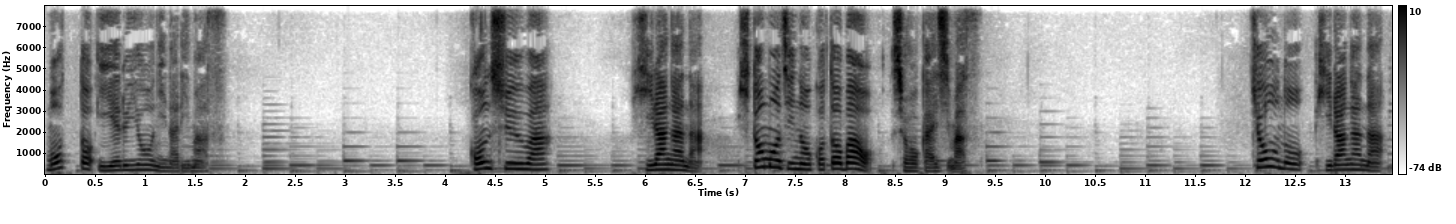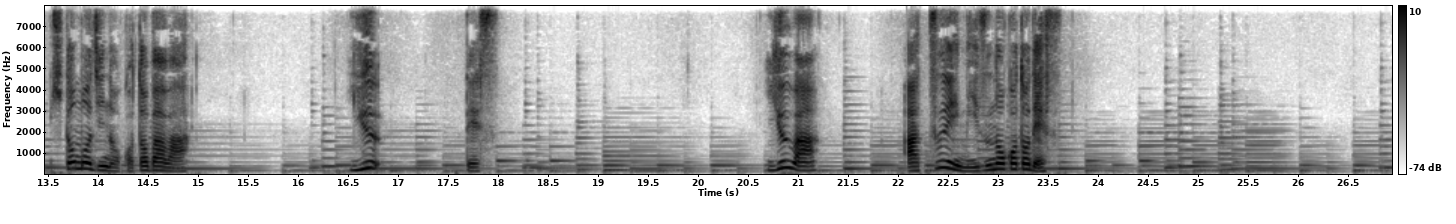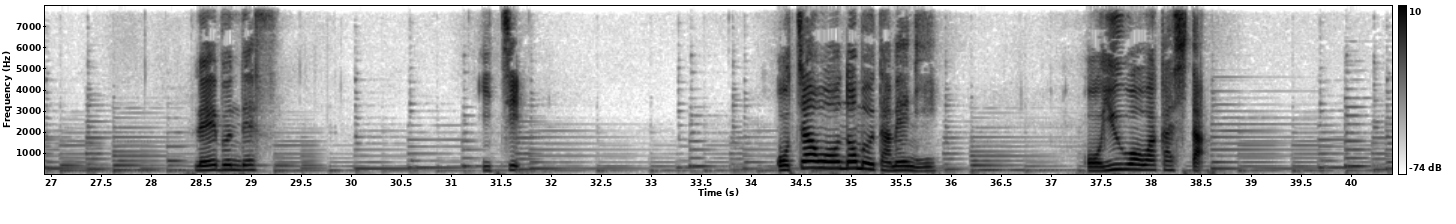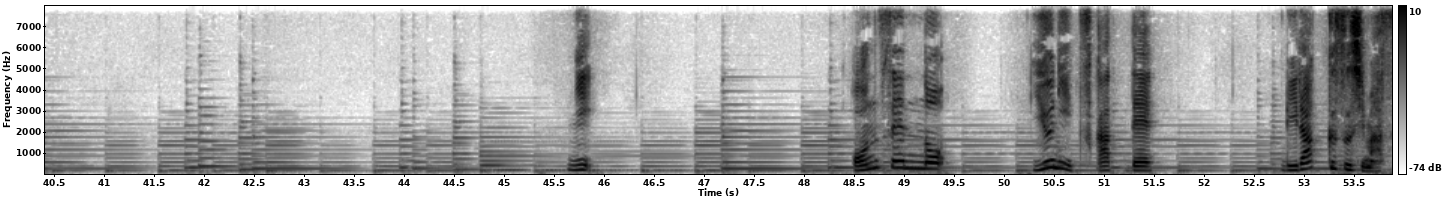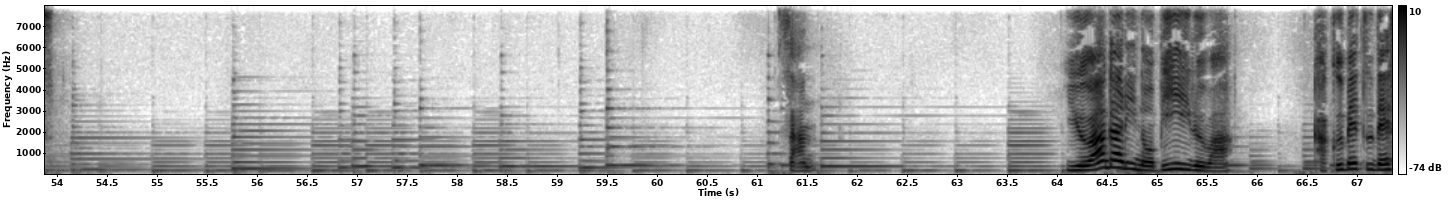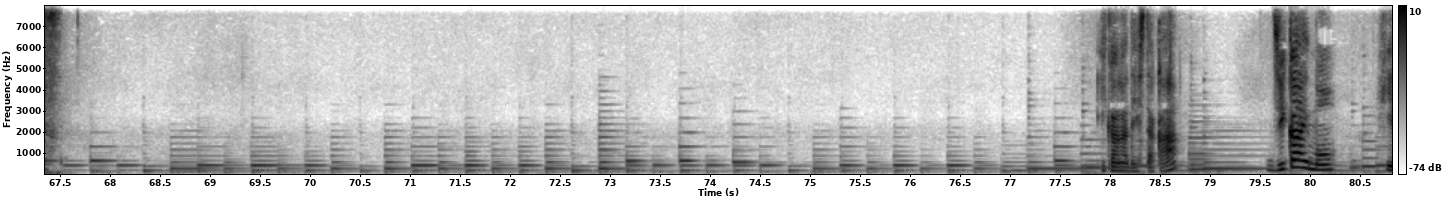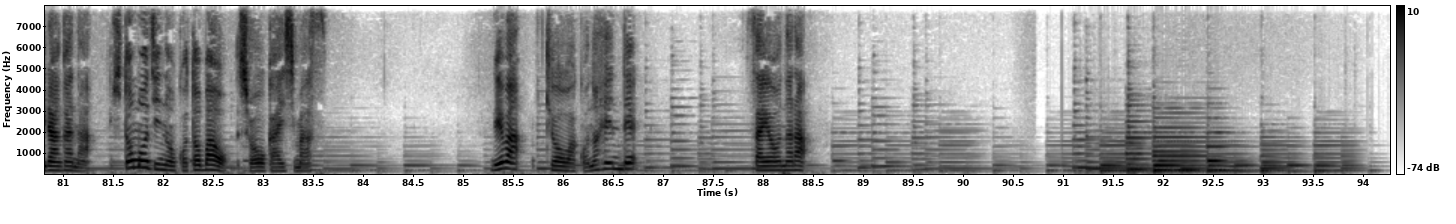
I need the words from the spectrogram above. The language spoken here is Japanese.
もっと言えるようになります。今週はひらがな一文字の言葉を紹介します。今日のひらがな一文字の言葉はゆです。ゆは熱い水のことです。例文です。1お茶を飲むためにお湯を沸かした。2温泉の湯に浸かってリラックスします。3湯上がりのビールは格別です。いかがでしたか？次回もひらがな一文字の言葉を紹介します。では今日はこの辺で。さようなら。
